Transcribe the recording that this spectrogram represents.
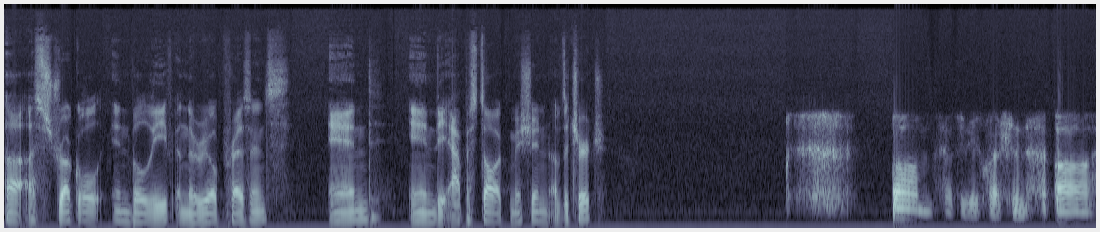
uh, a struggle in belief in the real presence and in the apostolic mission of the church? Um, that's a good question. Uh,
